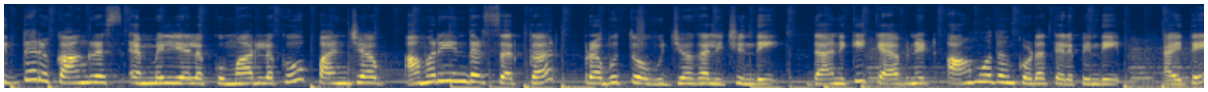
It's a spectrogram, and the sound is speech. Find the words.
ఇద్దరు కాంగ్రెస్ ఎమ్మెల్యేల కుమారులకు పంజాబ్ అమరీందర్ సర్కార్ ప్రభుత్వ ఉద్యోగాలిచ్చింది దానికి కేబినెట్ ఆమోదం కూడా తెలిపింది. అయితే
